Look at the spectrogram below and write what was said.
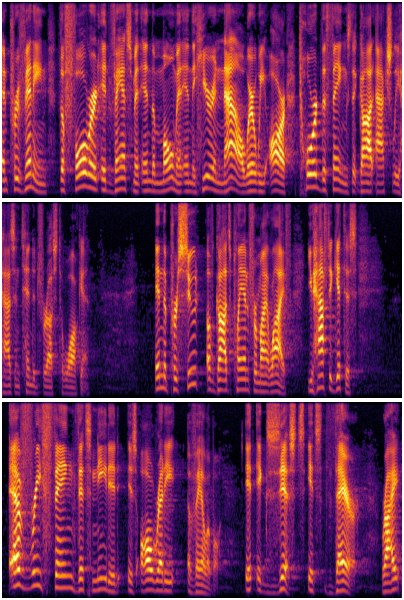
and preventing the forward advancement in the moment, in the here and now, where we are, toward the things that God actually has intended for us to walk in. In the pursuit of God's plan for my life, you have to get this. Everything that's needed is already available, it exists, it's there, right?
